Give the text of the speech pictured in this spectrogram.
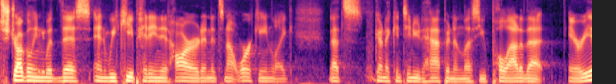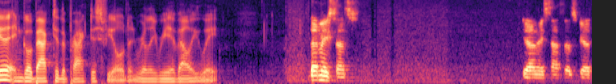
struggling with this and we keep hitting it hard and it's not working. Like that's going to continue to happen unless you pull out of that area and go back to the practice field and really reevaluate. That makes sense. Yeah, that makes sense. That's good.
